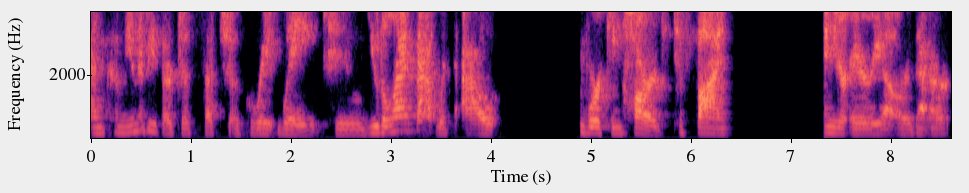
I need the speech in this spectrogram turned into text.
And communities are just such a great way to utilize that without working hard to find in your area or that are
